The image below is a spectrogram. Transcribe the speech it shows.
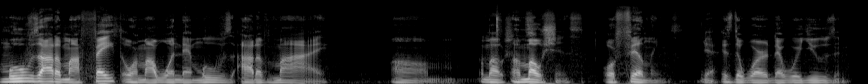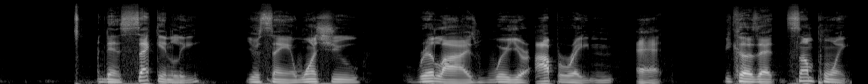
moves out of my faith, or am I one that moves out of my Emotions. emotions or feelings? Yeah. is the word that we're using. And then secondly, you're saying once you realize where you're operating at, because at some point,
